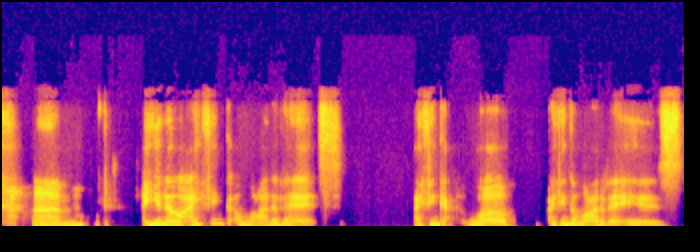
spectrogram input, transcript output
um, you know, I think a lot of it, I think, well, I think a lot of it is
